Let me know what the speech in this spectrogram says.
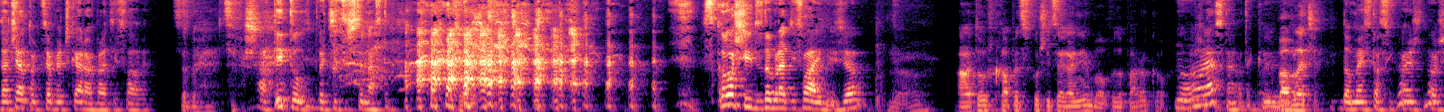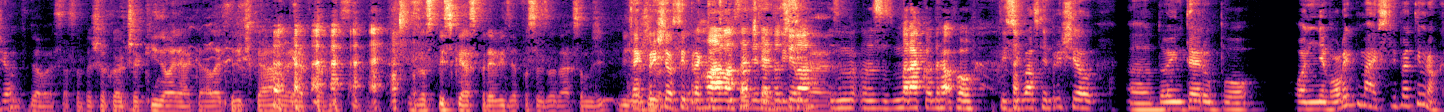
začiatok CPčkára v Bratislave. Sebe, sebe, A titul 2014. Z Košic do Bratislavy prišiel. no, ale to už chlapec v Košicách ani nebol, po pár rokov. No jasné, no, tak Iba v lete. do mesta si konečne došiel. Dobre, sa som prišiel konečne kino, nejaká električka, zo spisky a z Previdze po sezónach som ži- videl, Tak prišiel si prakticky... Hlava sa ti zatočila z, z mrakodrapov. Ty si vlastne prišiel uh, do Interu po... Oni neboli majstri predtým rok?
